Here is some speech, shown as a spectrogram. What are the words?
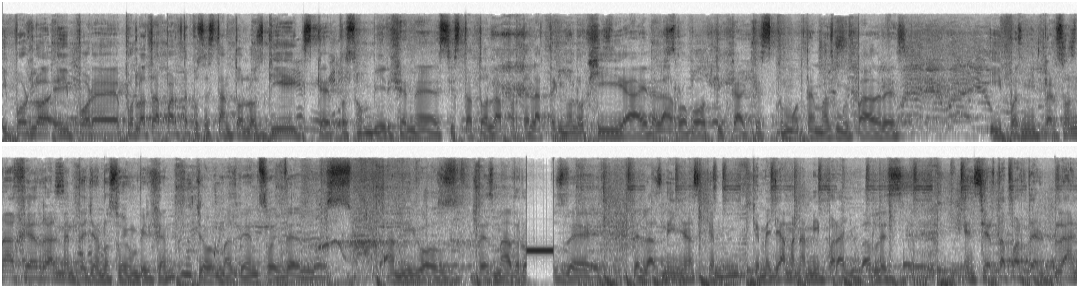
Y por lo y por, eh, por, la otra parte pues están todos los geeks que pues son vírgenes y está toda la parte de la tecnología y de la robótica que es como temas muy padres. Y pues mi personaje realmente yo no soy un virgen, yo más bien soy de los amigos desmadrosos de, de, las niñas que, que, me llaman a mí para ayudarles en cierta parte del plan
